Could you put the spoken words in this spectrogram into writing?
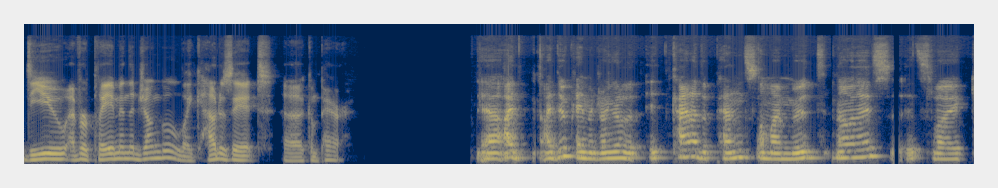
do you ever play him in the jungle? Like, how does it uh, compare? Yeah, I I do play him in jungle. It kind of depends on my mood nowadays. It's like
